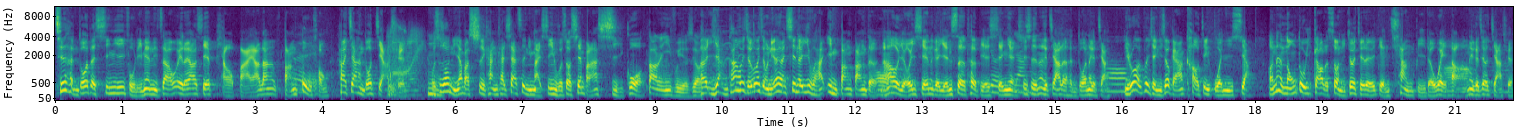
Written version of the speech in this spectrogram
其实很多的新衣服里面，你知道为了要些漂白啊，让防蠹虫，它会加很多甲醛。我是说你要不要试看看，下次你买新衣服的时候先把它洗过。大人衣服也是要呃一样，他会觉得为什么你看新的衣服还硬邦邦的，然后有一些那个颜色特别鲜艳，其实那个加了很多那个甲。你如果不行，你就给它靠近闻一下。哦，那个浓度一高的时候，你就会觉得有一点呛鼻的味道，那个叫甲醛。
